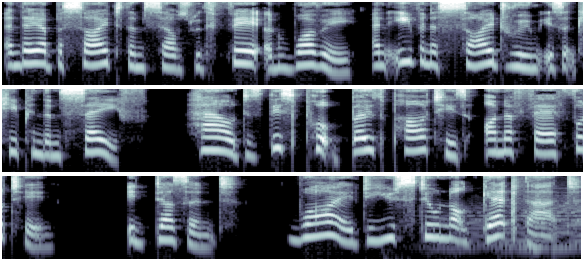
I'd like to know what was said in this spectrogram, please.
And they are beside themselves with fear and worry, and even a side room isn't keeping them safe. How does this put both parties on a fair footing? It doesn't. Why do you still not get that?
